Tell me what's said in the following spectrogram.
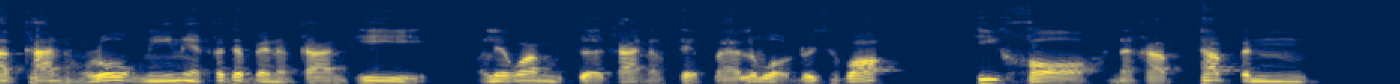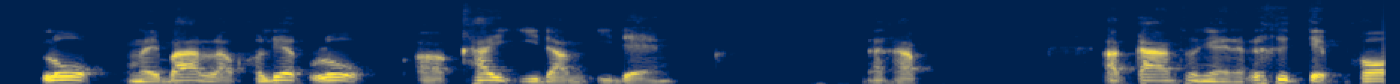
อาการของโรคนี้เนี่ยก็จะเป็นอาการที่เรียกว่ามีเกิดการอักเสบหลายระบบโดยเฉพาะที่คอนะครับ ถ้าเป็นโรคในบ้านเราเขาเรียกโรคไข้อีดำอีแดงนะครับ อาการส่วนใหญ่เนี่ยก็คือเจ็บคอ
